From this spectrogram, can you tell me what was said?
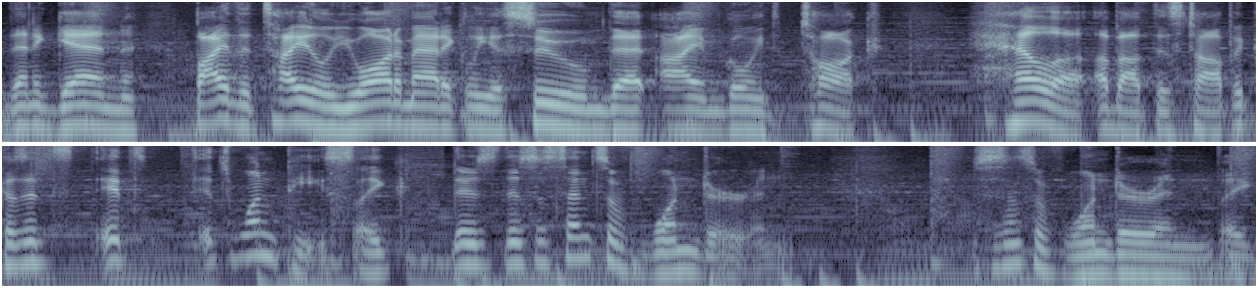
then again, by the title, you automatically assume that I am going to talk hella about this topic because it's it's it's One Piece. Like there's there's a sense of wonder and there's a sense of wonder and like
